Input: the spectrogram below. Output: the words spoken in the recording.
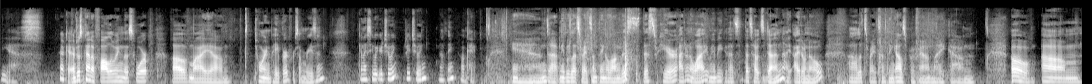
Yes. Okay, I'm just kind of following this warp of my um, torn paper for some reason. Can I see what you're chewing? What are you chewing? Nothing? Okay. And uh, maybe let's write something along this this here. I don't know why. Maybe that's that's how it's done. I, I don't know. Uh, let's write something else profound like, um, oh, um,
